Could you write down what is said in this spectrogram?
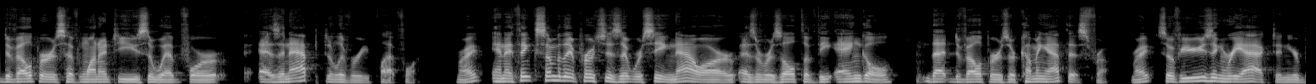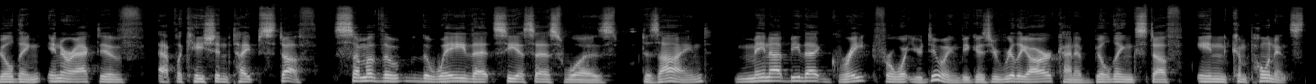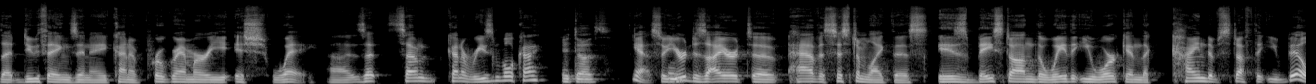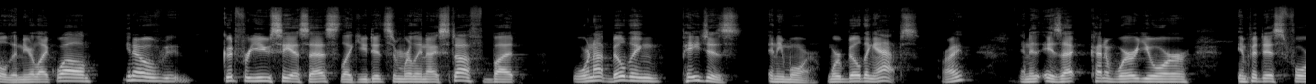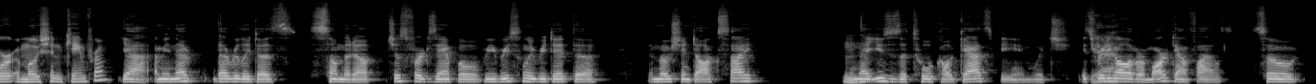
developers have wanted to use the web for as an app delivery platform right? And i think some of the approaches that we're seeing now are as a result of the angle that developers are coming at this from, right? So if you're using React and you're building interactive application type stuff, some of the the way that CSS was designed may not be that great for what you're doing because you really are kind of building stuff in components that do things in a kind of programmery ish way. Uh, does that sound kind of reasonable, Kye? It does. Yeah. So your desire to have a system like this is based on the way that you work and the kind of stuff that you build. And you're like, well, you know, good for you, CSS. Like you did some really nice stuff, but we're not building pages anymore. We're building apps, right? And is that kind of where your impetus for emotion came from? Yeah, I mean that that really does sum it up. Just for example, we recently redid the emotion doc site Mm-hmm. And that uses a tool called Gatsby, in which it's yeah. reading all of our markdown files. So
